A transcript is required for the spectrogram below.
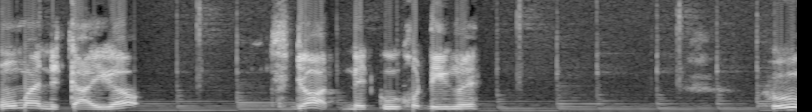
โอ้ไม่เน็ตกากอีกแล้วสุดยอดเน็ตกูโคตรดีเลยฮู้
